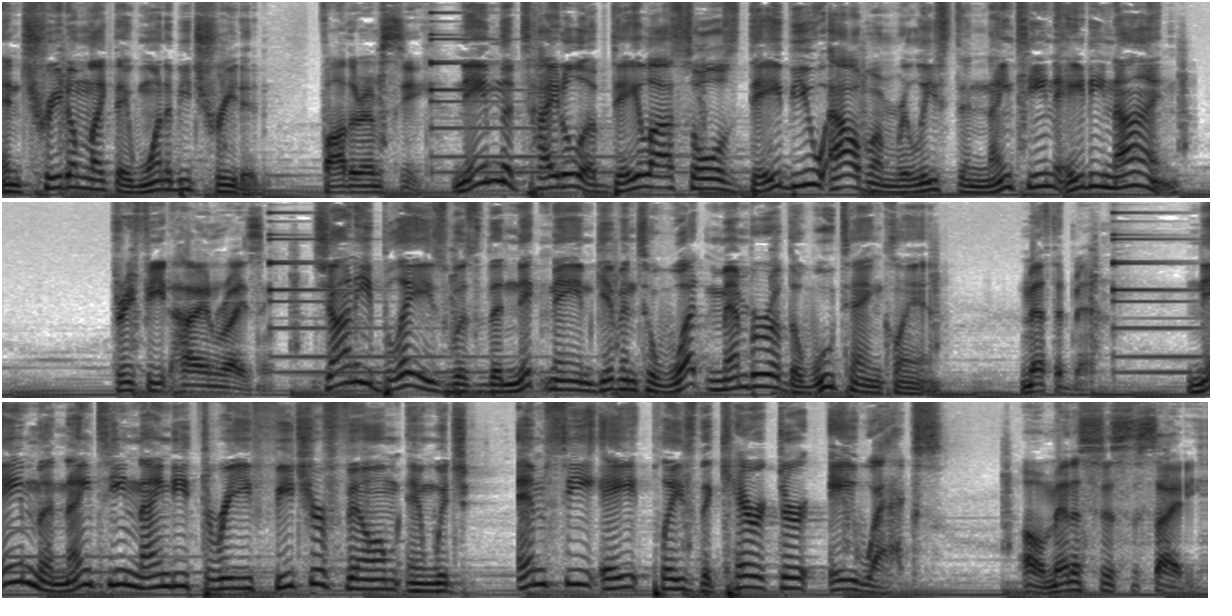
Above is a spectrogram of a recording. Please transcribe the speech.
and Treat 'em Like They Want to Be Treated? Father MC. Name the title of De La Soul's debut album released in 1989. Three Feet High and Rising. Johnny Blaze was the nickname given to what member of the Wu Tang Clan? Method Man. Name the 1993 feature film in which MC Eiht plays the character A-Wax. Oh, Menace to Society.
